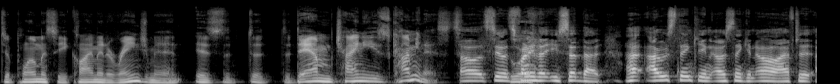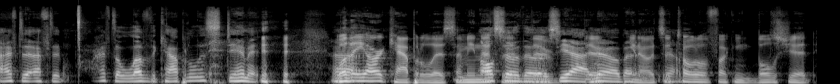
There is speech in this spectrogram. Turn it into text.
diplomacy, climate arrangement is the the, the damn Chinese communists. Oh, see, it's funny are- that you said that. I, I was thinking, I was thinking, oh, I have to, I have to, I have to, I have to love the capitalists. Damn it. well, they are capitalists. I mean, that's uh, also a- they're- those, yeah, they're- no, but, you know, it's yeah. a total fucking bullshit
